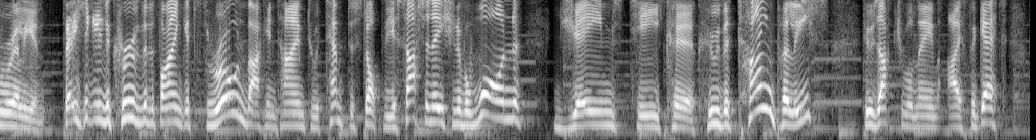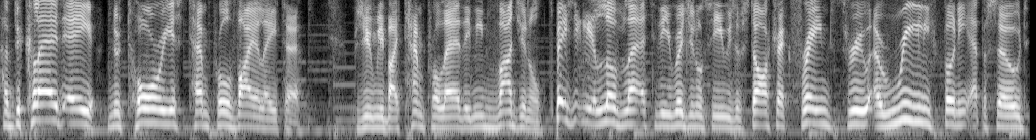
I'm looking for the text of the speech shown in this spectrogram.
Brilliant. Basically, the crew of the Defiant gets thrown back in time to attempt to stop the assassination of a one James T. Kirk, who the Time Police, whose actual name I forget, have declared a notorious temporal violator. Presumably by temporal there, they mean vaginal. It's basically a love letter to the original series of Star Trek, framed through a really funny episode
